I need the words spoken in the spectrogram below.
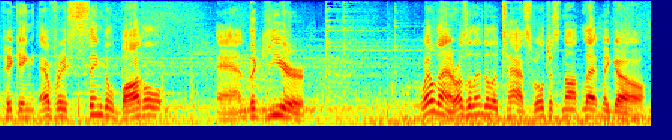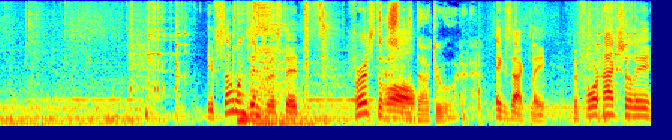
picking every single bottle and the gear. Well then, Rosalinda Lutece will just not let me go. If someone's interested, first of Just all... the doctor ordered. Exactly. Before actually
